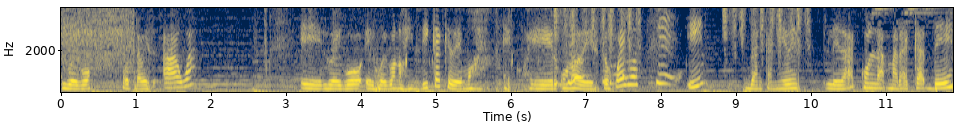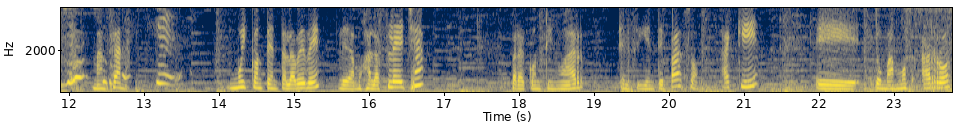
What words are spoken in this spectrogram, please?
Luego otra vez agua. Eh, luego el juego nos indica que debemos escoger uno de estos juegos y Blancanieves le da con la maraca de manzana. Muy contenta la bebé, le damos a la flecha para continuar el siguiente paso. Aquí eh, tomamos arroz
